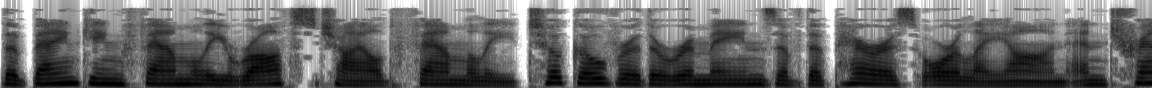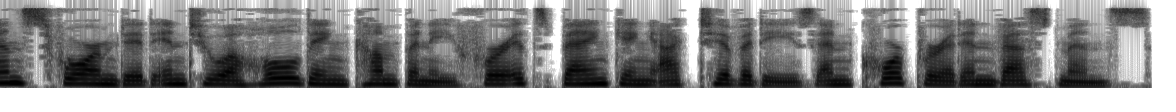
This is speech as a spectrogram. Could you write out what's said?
the banking family Rothschild family took over the remains of the Paris Orléans and transformed it into a holding company for its banking activities and corporate investments.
